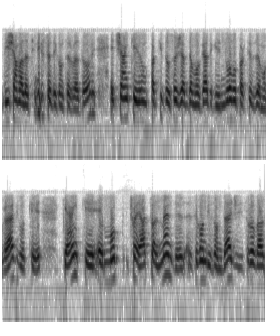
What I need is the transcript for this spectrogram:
diciamo alla sinistra dei conservatori e c'è anche un partito socialdemocratico, il nuovo partito democratico che, che anche è molto, cioè attualmente secondo i sondaggi si trova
